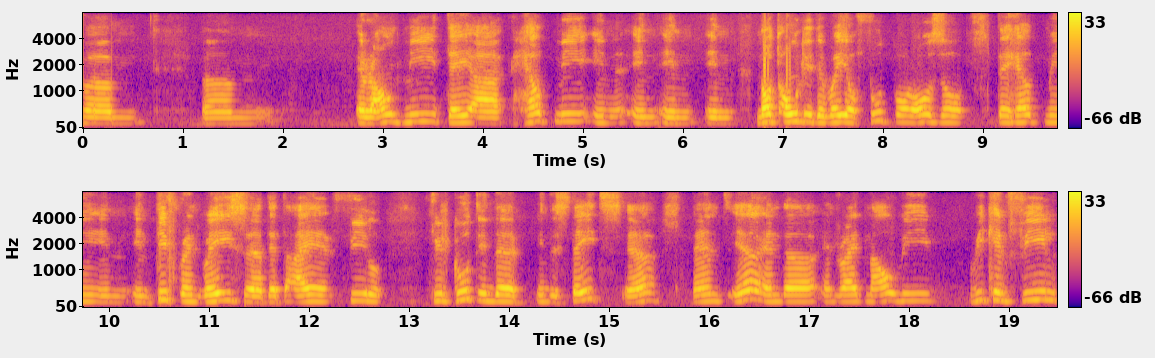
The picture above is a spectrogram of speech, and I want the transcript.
um, um, around me they uh, help me in, in in in not only the way of football also they help me in in different ways uh, that i feel feel good in the in the states yeah? And yeah and uh, and right now we we can feel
